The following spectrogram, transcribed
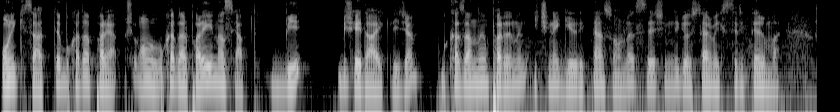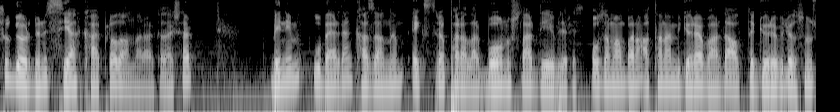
12 saatte bu kadar para yapmışım. Ama bu kadar parayı nasıl yaptım? Bir, bir şey daha ekleyeceğim. Bu kazandığım paranın içine girdikten sonra size şimdi göstermek istediklerim var. Şu gördüğünüz siyah kalpli olanlar arkadaşlar benim Uber'den kazandığım ekstra paralar, bonuslar diyebiliriz. O zaman bana atanan bir görev vardı. Altta görebiliyorsunuz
